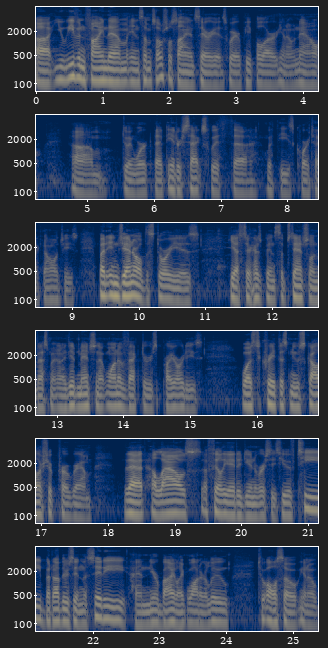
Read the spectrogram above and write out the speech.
Uh, you even find them in some social science areas where people are, you know, now um, doing work that intersects with uh, with these core technologies. But in general, the story is, yes, there has been substantial investment, and I did mention that one of Vector's priorities was to create this new scholarship program that allows affiliated universities, U of T, but others in the city and nearby, like Waterloo, to also, you know,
